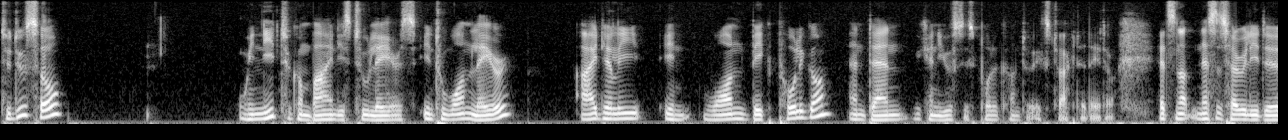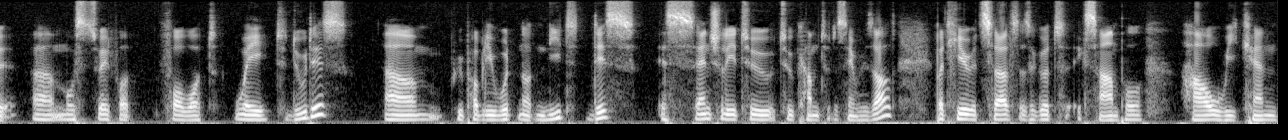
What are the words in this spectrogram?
to do so, we need to combine these two layers into one layer, ideally in one big polygon, and then we can use this polygon to extract the data. It's not necessarily the uh, most straightforward way to do this. Um, we probably would not need this essentially to, to come to the same result, but here it serves as a good example how we can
